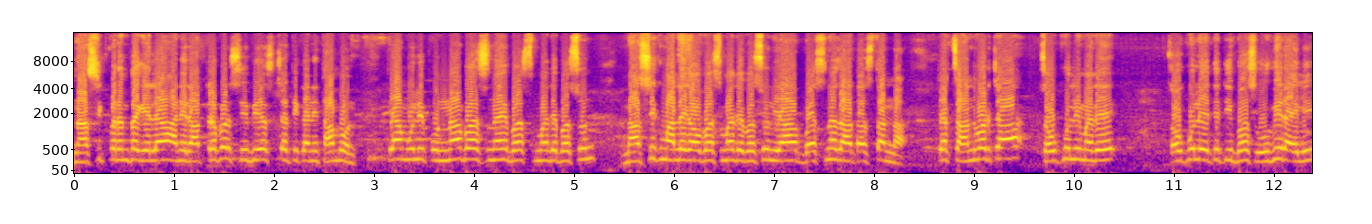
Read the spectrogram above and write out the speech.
नाशिक पर्यंत गेल्या आणि रात्रभर सीबीएसच्या ठिकाणी थांबून त्या मुली पुन्हा बस नाही बसमध्ये बसून नाशिक मालेगाव बसमध्ये बसून या बसनं जात असताना त्या चांदवडच्या चौफुलीमध्ये चौफुली येथे ती बस उभी राहिली.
